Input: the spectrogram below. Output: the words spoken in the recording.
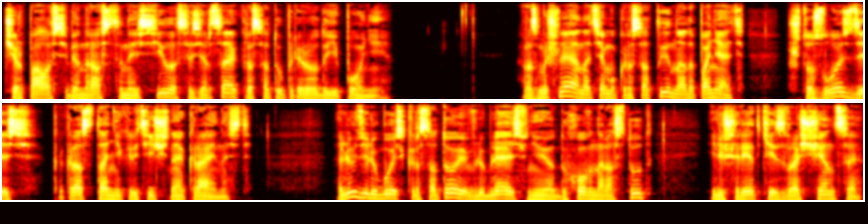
черпала в себе нравственные силы, созерцая красоту природы Японии. Размышляя на тему красоты, надо понять, что зло здесь как раз та некритичная крайность. Люди, любуясь красотой, влюбляясь в нее, духовно растут, и лишь редкие извращенцы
